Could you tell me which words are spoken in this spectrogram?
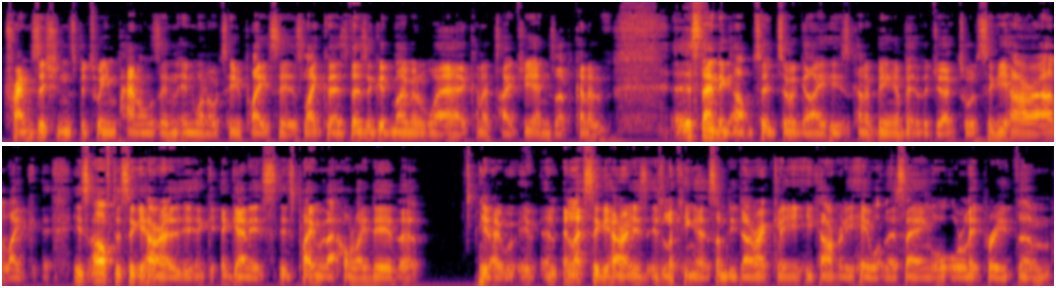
transitions between panels in in one or two places. Like, there's there's a good moment where kind of Taichi ends up kind of uh, standing up to, to a guy who's kind of being a bit of a jerk towards Sugihara. Like, it's after Sugihara again. It's it's playing with that whole idea that you know, if, unless Sugihara is, is looking at somebody directly, he can't really hear what they're saying or, or lip read them.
